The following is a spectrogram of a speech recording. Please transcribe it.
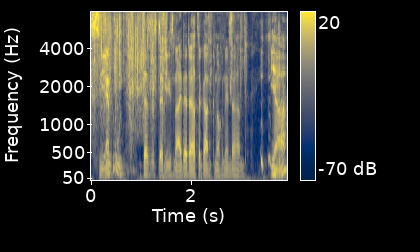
Sehr gut. das ist der Dee Snyder, der hat sogar einen Knochen in der Hand. Ja.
